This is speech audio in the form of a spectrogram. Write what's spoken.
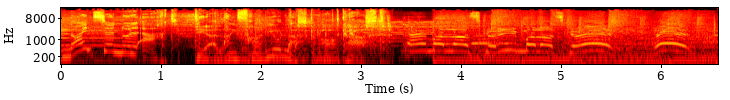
1908. Der Live-Radio Lask Podcast. Immer Laske, immer Laske, hey, hey.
